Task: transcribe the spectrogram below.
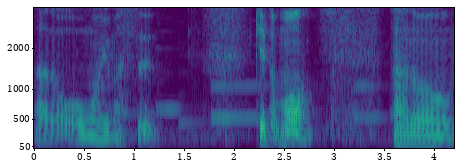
あの思います。けどもあの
